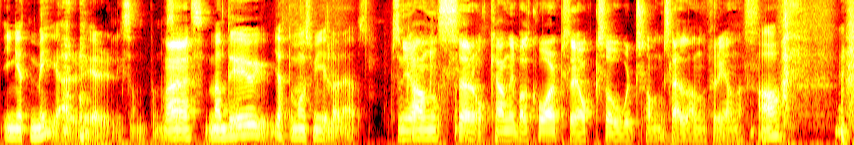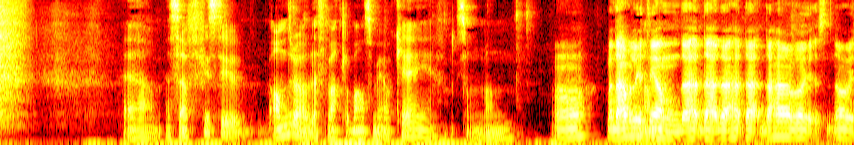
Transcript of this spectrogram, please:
inget mer är det liksom på något Nej. sätt. Men det är ju jättemånga som gillar det. Såklart. Nyanser och Cannibal Corpse är också ord som sällan förenas. Ja. Men sen finns det ju andra death metal-band som är okej. liksom, men, Ja, men det här var lite grann, det, det, det, det, här var ju, nu har vi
